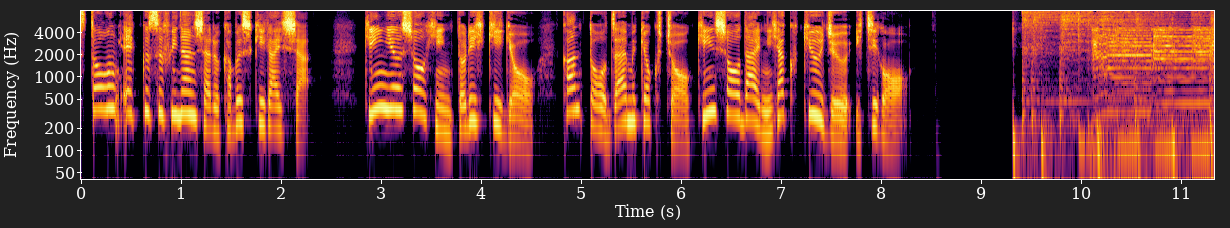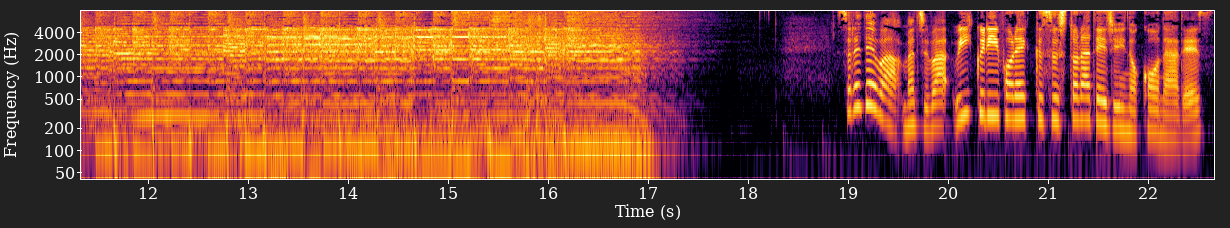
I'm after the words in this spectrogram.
ストーン X フィナンシャル株式会社、金融商品取引業、関東財務局長、金賞第291号。それでは、まずは、 Weekly Forex Strategy のコーナーです。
